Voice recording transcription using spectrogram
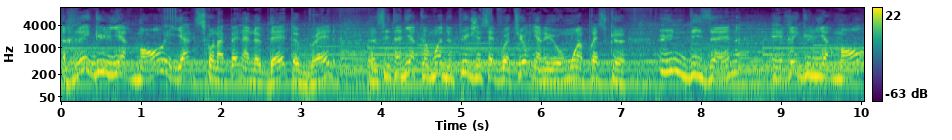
régulièrement, il y a ce qu'on appelle un update, upgrade. Euh, c'est-à-dire que moi, depuis que j'ai cette voiture, il y en a eu au moins presque une dizaine. Et régulièrement,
